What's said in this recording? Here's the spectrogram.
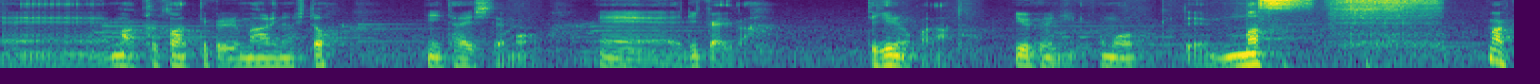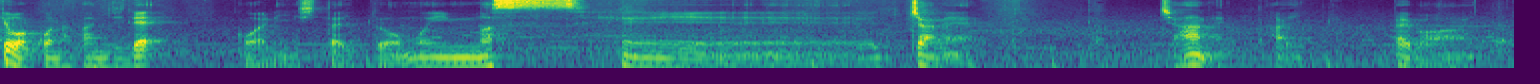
えーまあ、関わってくれる周りの人に対しても、えー、理解ができるのかなというふうに思ってます。まあ今日はこんな感じで終わりにしたいと思います。えー、じゃあね。じゃあね。はい。バイバイ。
